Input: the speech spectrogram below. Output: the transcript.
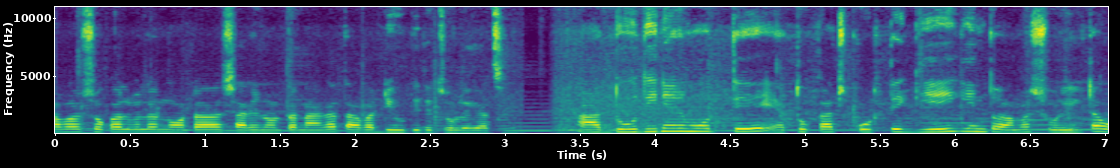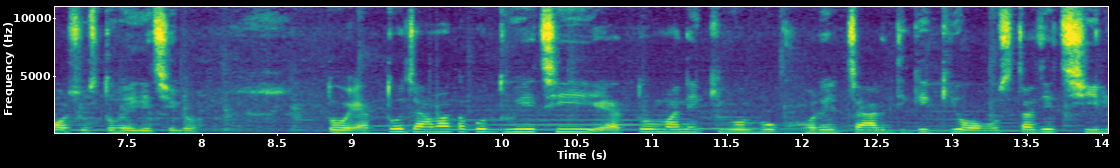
আবার সকালবেলা নটা, সাড়ে নটা নাগাদ আবার ডিউটিতে চলে গেছে। আর দুদিনের মধ্যে এত কাজ করতে গিয়েই কিন্তু আমার শরীরটা অসুস্থ হয়ে গেছিল। তো এত জামা কাপড় ধুয়েছি, এত মানে কি বলব, ঘরের চারদিকে কি অবস্থা যে ছিল,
